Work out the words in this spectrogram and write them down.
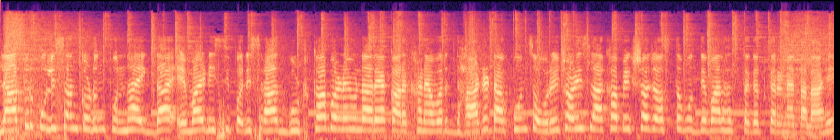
लातूर पोलिसांकडून पुन्हा एकदा एमआयडीसी परिसरात गुटखा बनविणाऱ्या कारखान्यावर धाड टाकून चौवेचाळीस लाखापेक्षा जास्त मुद्देमाल हस्तगत करण्यात आला आहे.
